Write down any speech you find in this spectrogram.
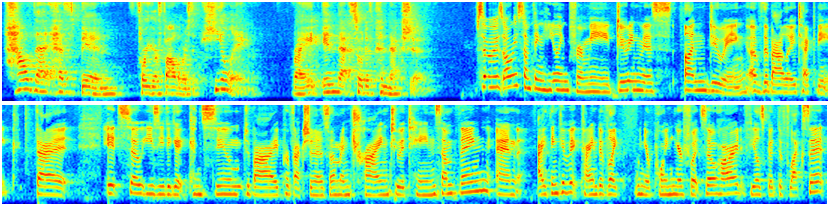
how that has been for your followers healing, right? In that sort of connection. So it was always something healing for me doing this undoing of the ballet technique that it's so easy to get consumed by perfectionism and trying to attain something. And I think of it kind of like when you're pointing your foot so hard, it feels good to flex it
